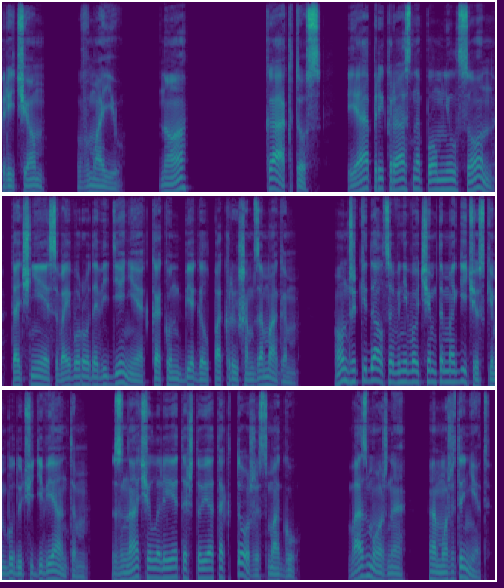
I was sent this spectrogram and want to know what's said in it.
причем в мою. Но... Кактус. Я прекрасно помнил сон, точнее, своего рода видение, как он бегал по крышам за магом. Он же кидался в него чем-то магическим, будучи девиантом. Значило ли это, что я так тоже смогу? Возможно, а может и нет.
